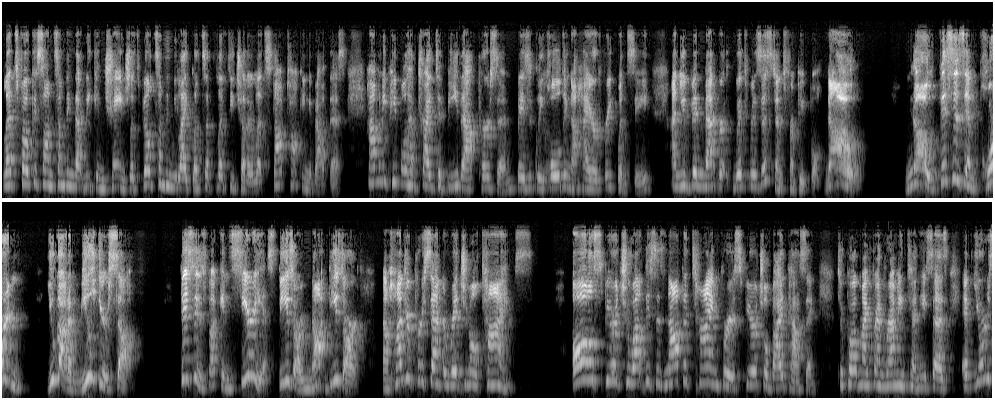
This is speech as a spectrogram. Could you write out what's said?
Let's focus on something that we can change. Let's build something we like. Let's uplift each other. Let's stop talking about this. How many people have tried to be that person, basically holding a higher frequency, and you've been met with resistance from people? No, no, this is important. You got to mute yourself. This is fucking serious. These are not, these are 100% original times all spiritual this is not the time for a spiritual bypassing to quote my friend remington he says if you're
